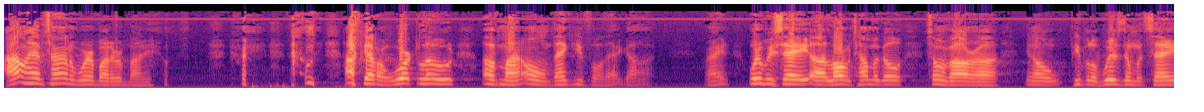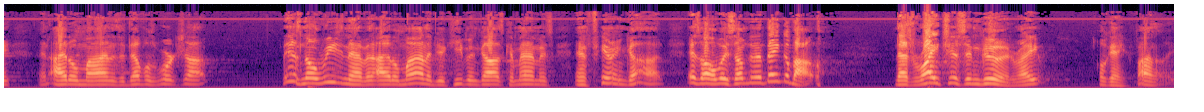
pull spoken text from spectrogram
I don't have time to worry about everybody else. I've got a workload of my own. Thank you for that, God. Right? What did we say a long time ago? Some of our, uh, you know, people of wisdom would say, an idle mind is a devil's workshop. There's no reason to have an idle mind if you're keeping God's commandments and fearing God. There's always something to think about. That's righteous and good, right? Okay, finally.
